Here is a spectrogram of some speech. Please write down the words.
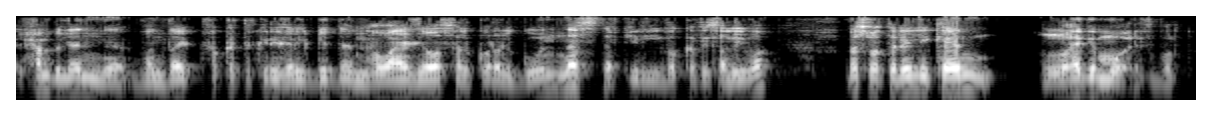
الحمد لله إن فان دايك فكر تفكير غريب جدا إن هو عايز يوصل الكرة للجون. نفس التفكير اللي فكر فيه صليبة. بس مارتينيلي كان مهاجم مقرف برضه.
